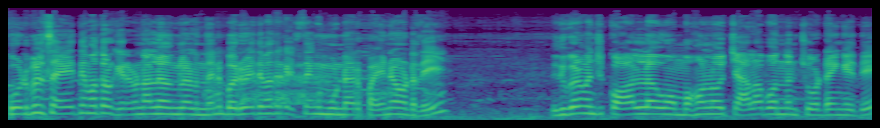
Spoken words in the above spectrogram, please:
కోడిపిల్ సైజ్ అయితే మాత్రం ఇరవై నాలుగు అంగుళాలు ఉందని బరువు అయితే మాత్రం ఖచ్చితంగా మూడున్నర పైన ఉంటుంది. ఇది కూడా మంచి కాల్లో మొహంలో చాలా బాగుందని చూడడానికి అయితే.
